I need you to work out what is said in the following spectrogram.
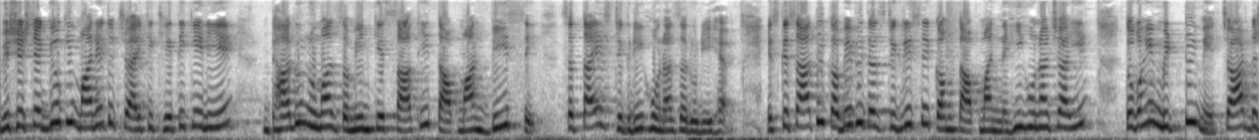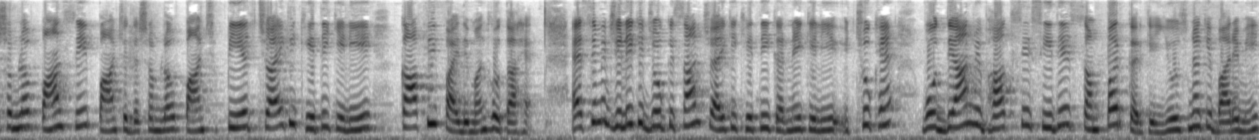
विशेषज्ञों की माने तो चाय की खेती के लिए ढालू नुमा ज़मीन के साथ ही तापमान 20 से 27 डिग्री होना ज़रूरी है। इसके साथ ही कभी भी 10 डिग्री से कम तापमान नहीं होना चाहिए। तो वहीं मिट्टी में 4.5 से 5.5 पीएच चाय की खेती के लिए काफ़ी फ़ायदेमंद होता है। ऐसे में ज़िले के जो किसान चाय की खेती करने के लिए इच्छुक हैं, वो उद्यान विभाग से सीधे संपर्क करके योजना के बारे में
